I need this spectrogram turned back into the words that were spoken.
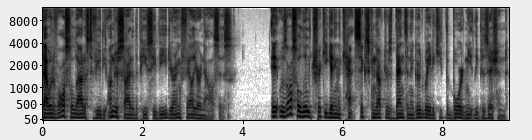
That would have also allowed us to view the underside of the PCB during failure analysis. It was also a little tricky getting the Cat6 conductors bent in a good way to keep the board neatly positioned,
